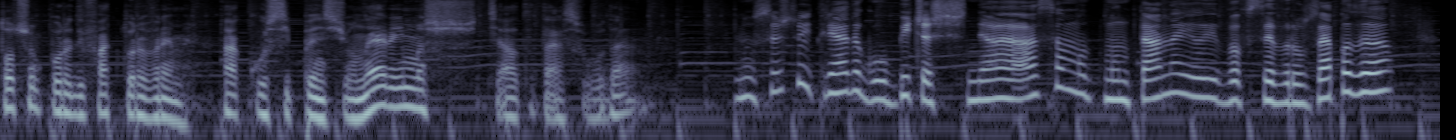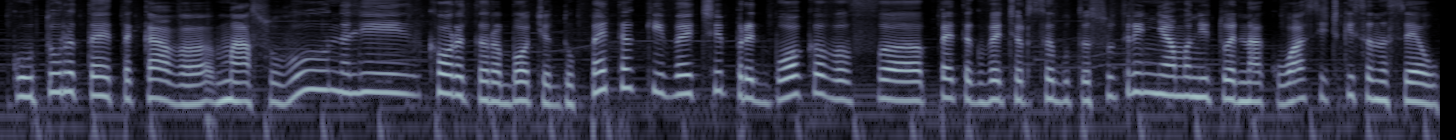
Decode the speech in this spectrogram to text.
Точно поради фактора време. Ако си пенсионер, имаш цялата тая свобода. Но също и трябва да го обичаш. Аз съм от Монтана и в Северозапада културата е такава масово. Нали, хората работят до петък и вече пред блока в петък вечер, събота сутрин няма нито една кола, всички са на село.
